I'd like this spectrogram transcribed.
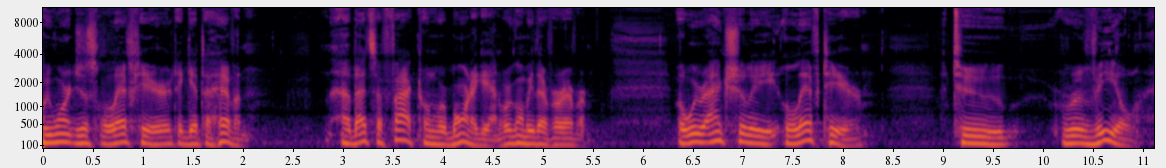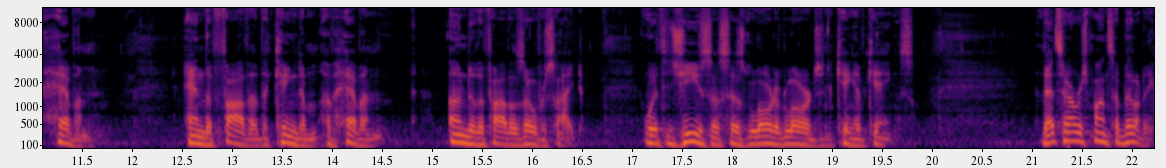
we weren't just left here to get to heaven. That's a fact when we're born again. We're going to be there forever. But we were actually left here to reveal heaven and the Father, the kingdom of heaven, under the Father's oversight, with Jesus as Lord of Lords and King of Kings. That's our responsibility.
